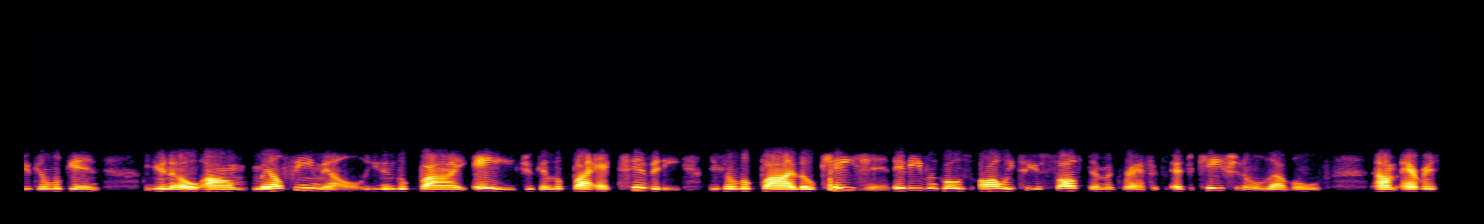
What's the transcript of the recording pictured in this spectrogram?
You can look in, you know, um, male, female. You can look by age. You can look by activity. You can look by location. It even goes all the way to your soft demographics, educational levels, um, average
